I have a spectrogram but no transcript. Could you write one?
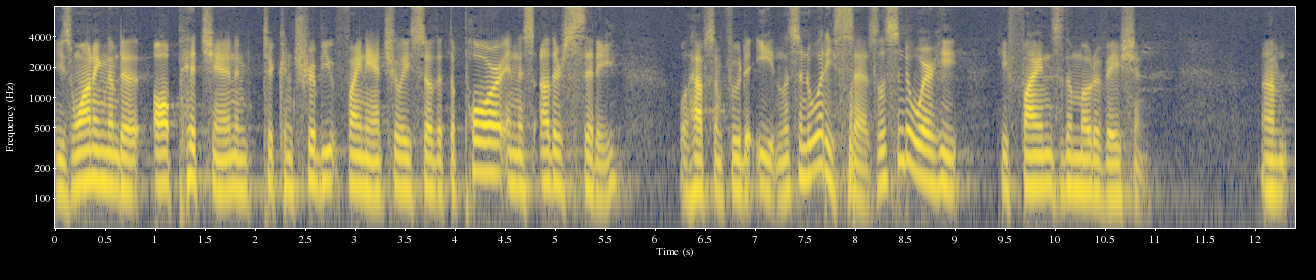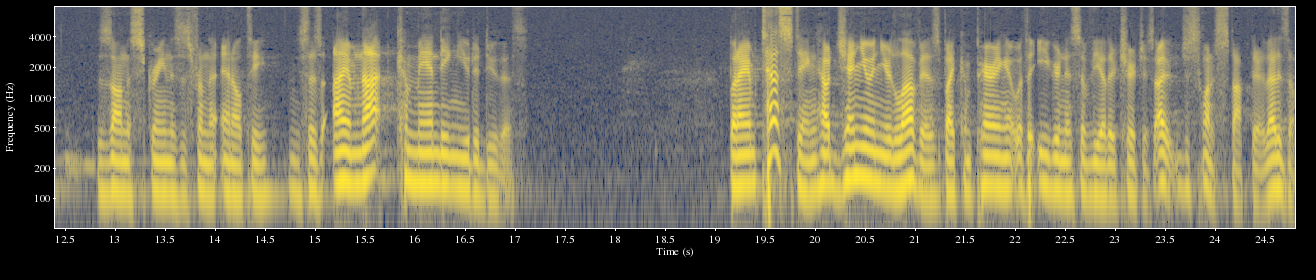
He's wanting them to all pitch in and to contribute financially so that the poor in this other city will have some food to eat. And listen to what he says. Listen to where he, he finds the motivation. Um, this is on the screen. This is from the NLT. He says, I am not commanding you to do this, but I am testing how genuine your love is by comparing it with the eagerness of the other churches. I just want to stop there. That is the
